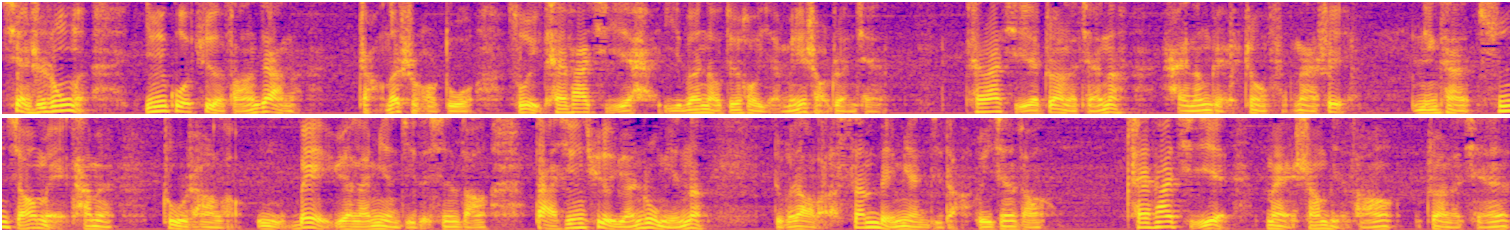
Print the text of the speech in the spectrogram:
现实中呢，因为过去的房价呢涨的时候多，所以开发企业一般到最后也没少赚钱。开发企业赚了钱呢，还能给政府纳税。您看孙小美他们住上了五倍原来面积的新房，大兴区的原住民呢？得到了三倍面积的回迁房，开发企业卖商品房赚了钱，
